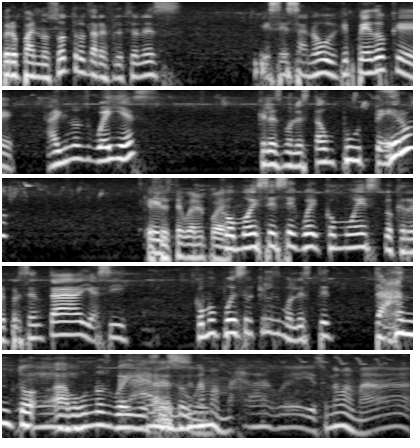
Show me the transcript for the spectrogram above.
Pero para nosotros la reflexión es, es esa, ¿no? ¿Qué pedo que hay unos güeyes que les molesta un putero? Que es este güey en el poder. ¿Cómo es ese güey? ¿Cómo es lo que representa y así? ¿Cómo puede ser que les moleste tanto Güey, a unos güeyes Claro, eso, es una güey? mamada, güey. Es una mamada.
